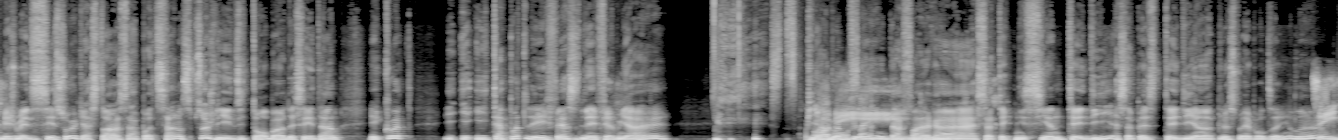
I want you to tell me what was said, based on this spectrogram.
mais je me dis, c'est sûr qu'à cette heure, ça n'a pas de sens. C'est pour ça que je l'ai dit de tombeur de ses dames. Écoute, il, il- il tapote les fesses de l'infirmière. Puis il Ouais, envoie mais plein c'est- d'affaires à sa technicienne Teddy. Elle s'appelle Teddy en plus, bien pour dire. Là. Tu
